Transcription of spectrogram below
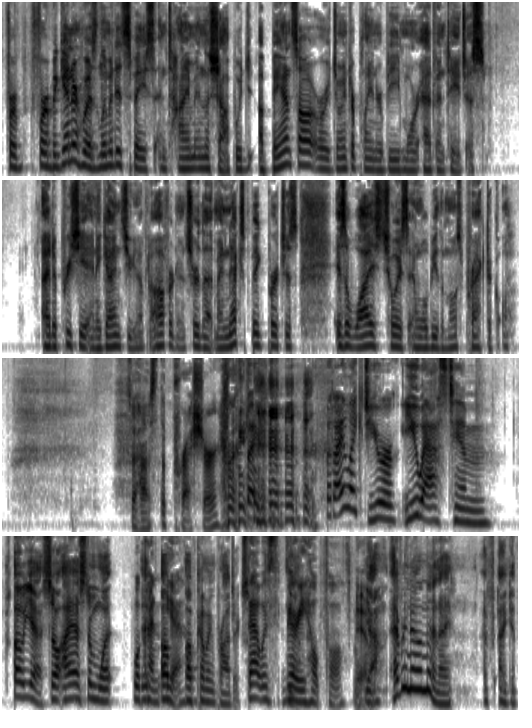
For for a beginner who has limited space and time in the shop, would a bandsaw or a jointer planer be more advantageous? I'd appreciate any guidance you have to offer to ensure that my next big purchase is a wise choice and will be the most practical. So how's the pressure? But, but I liked your. You asked him. Oh yeah, so I asked him what What kind- up- yeah. upcoming projects. That was very helpful. yeah. every now and then I I, I get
